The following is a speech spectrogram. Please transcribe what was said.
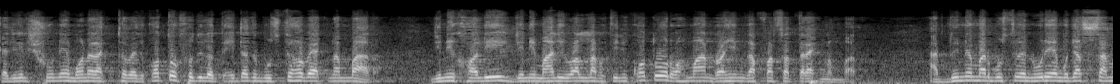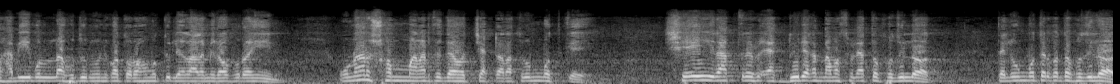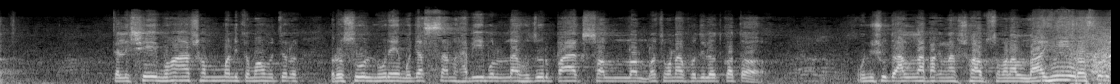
কাজে শুনে মনে রাখতে হবে যে কত ফজিলত, এটা তো বুঝতে হবে এক নাম্বার। যিনি খলিক, যিনি মালিক আল্লাহ তিনি কত রহমান, রহিম, গাফফার, সত্তার, এক নম্বর। আর দুই নম্বর বুঝতে হবে নূরে মুজাসসাম হাবিবুল্লাহ হুজুর কত রহমতুল্লাহ আলমী রফুর রহিম। ওনার সম্মানার্থে দেওয়া হচ্ছে একটা রাত্র উম্মতকে। সেই রাত্রে এক, দুই রেখার নামাজ পড়লে এত ফজিলত। তাহলে উম্মতের কথা ফজিলত? তাহলে সেই মহাসম্মানিত মহামিত রসুল নূরে মুজাসসাম হাবিবুল্লাহ হুজুর পাক সল্লাহ ফজিলত কত? উনি শুধু আল্লাহ পাক না, সব সমান আল্লাহি রসুল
